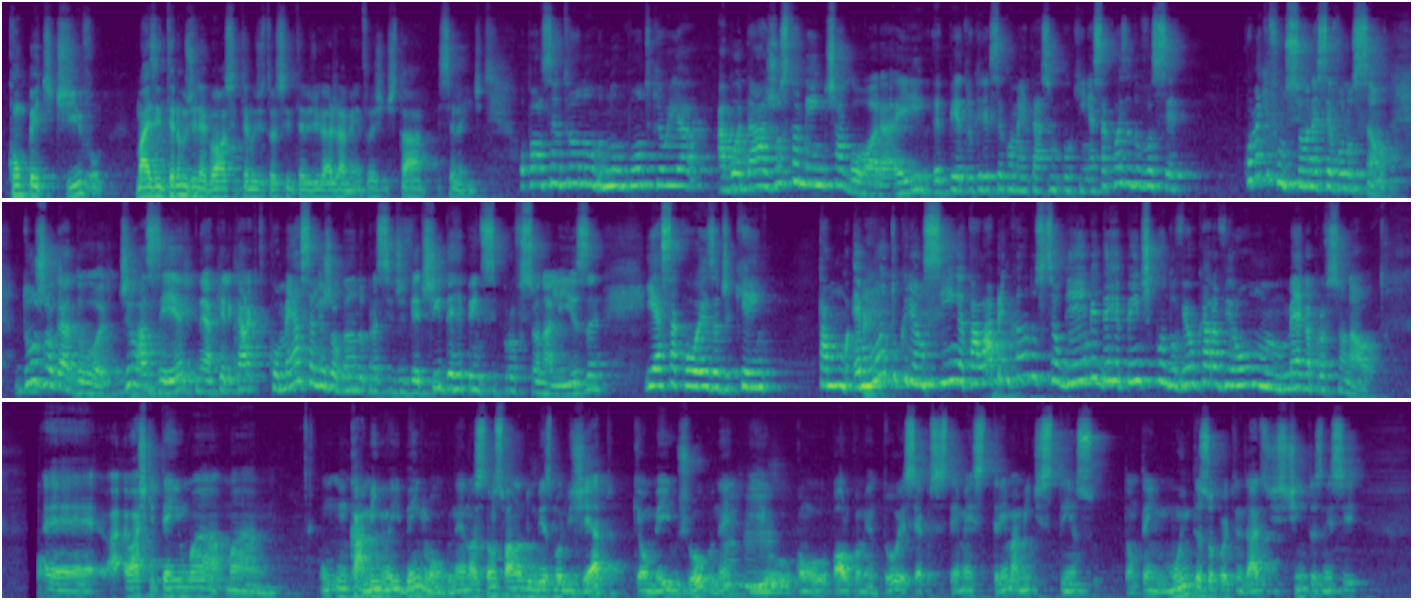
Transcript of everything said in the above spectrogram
competitivo, mas em termos de negócio, em termos de torcida, em termos de engajamento, a gente está excelente. O Paulo, você entrou num, ponto que eu ia abordar justamente agora. Aí, Pedro, eu queria que você comentasse um pouquinho. Essa coisa do você. Como é que funciona essa evolução? Do jogador de lazer, né, aquele cara que começa ali jogando para se divertir e de repente se profissionaliza, e essa coisa de quem tá, é muito criancinha, tá lá brincando do seu game e de repente quando vê o cara virou um mega profissional. eu acho que tem uma, uma- um, um caminho aí bem longo, né? Nós estamos falando do mesmo objeto, que é o meio jogo, né? Uhum. E o, como o Paulo comentou, esse ecossistema é extremamente extenso, então tem muitas oportunidades distintas nesse,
